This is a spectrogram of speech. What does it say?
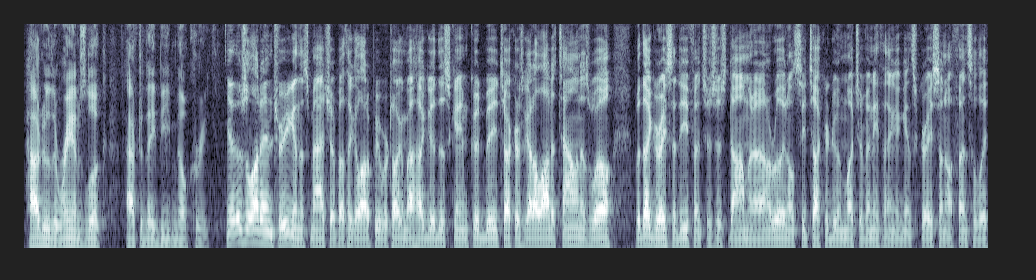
How do the Rams look after they beat Mill Creek. Yeah, there's a lot of intrigue in this matchup. I think a lot of people are talking about how good this game could be. Tucker's got a lot of talent as well, but that Grayson defense is just dominant. I don't, really don't see Tucker doing much of anything against Grayson offensively.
